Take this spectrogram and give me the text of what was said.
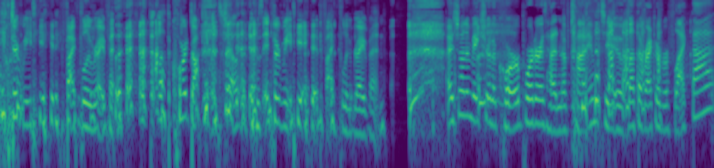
intermediated by Blue Raven. let, the, let the court documents show that it was intermediated by Blue Raven. I just want to make sure the court reporter has had enough time to let the record reflect that.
